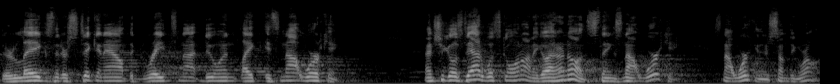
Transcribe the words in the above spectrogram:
There are legs that are sticking out, the grate's not doing, like, it's not working. And she goes, Dad, what's going on? I go, I don't know. This thing's not working. It's not working. There's something wrong.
